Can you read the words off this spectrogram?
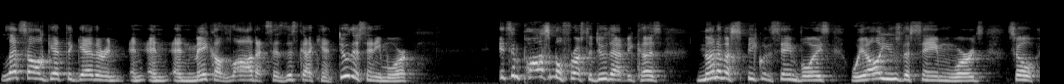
Let's all get together and, and, and, and make a law that says this guy can't do this anymore. It's impossible for us to do that because none of us speak with the same voice. We all use the same words. So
